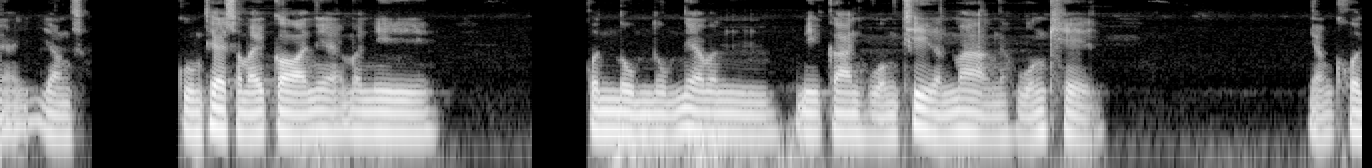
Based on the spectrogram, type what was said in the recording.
นะอย่างกรุงเทพสมัยก่อนเนี่ยมันมีคนหนุ่มๆเนี่ยมันมีการหวงที่กันมากนะหวงเขต อย่างคน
